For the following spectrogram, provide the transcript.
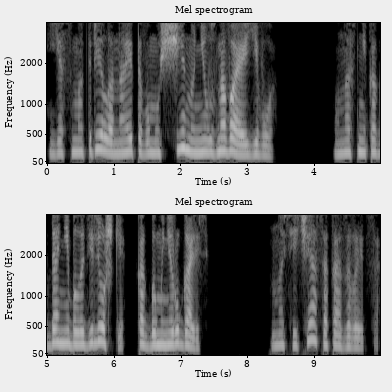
Я смотрела на этого мужчину, не узнавая его. У нас никогда не было дележки, как бы мы ни ругались. Но сейчас, оказывается,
